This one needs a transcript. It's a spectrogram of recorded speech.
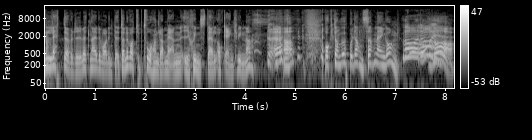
Lätt överdrivet, nej det var det inte. Utan det var typ 200 män i skinnställ och en kvinna. ja. Och de var uppe och dansade med en gång. Vadå? Ja!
